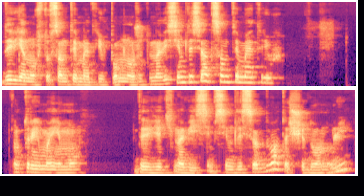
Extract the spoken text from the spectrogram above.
90 сантиметрів помножити на 80 сантиметрів. Отримаємо 9 на 8 72 та ще 2 нулі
